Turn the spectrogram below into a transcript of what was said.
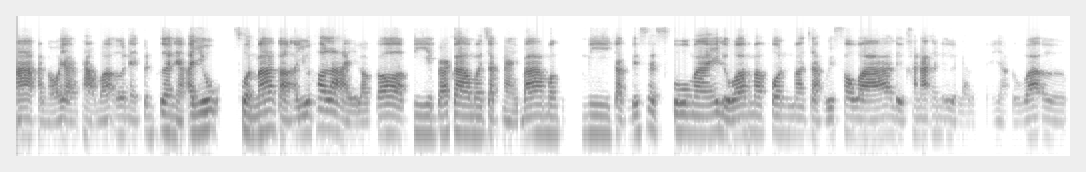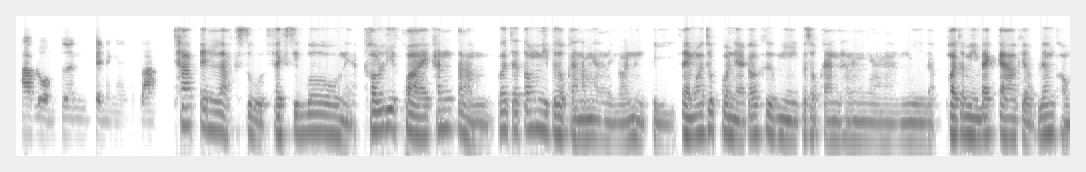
มากอะเนาะอยากถามว่าเออในเพื่อนๆเนี่ยอายุส่วนมากอะอายุเท่าไหร่ แล้วก็มีแบ็กกราวมาจากไหนบ้างบาง มีจาก business school ไหมหรือว่ามาคนมาจากวิศวะหรือคณะอื่นๆอะไรแบบนี้อยากรู้ว่าเออภาพรวมเพื่อนเป็นยังไงกันบ้าง ถ้าเป็นหลักสูตร flexible เนี่ยเขารีควายขั้นต่ำว่าจะต้องมีประสบการณ์ทำงานอย่างน้อยหนึ่งปีแสดงว่าทุกคนเนี่ยก็คือมีประสบการณ์ทำงานมีแบบพอจะมี background เกี่ยวกับเรื่องของ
